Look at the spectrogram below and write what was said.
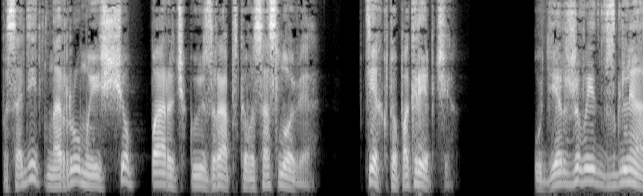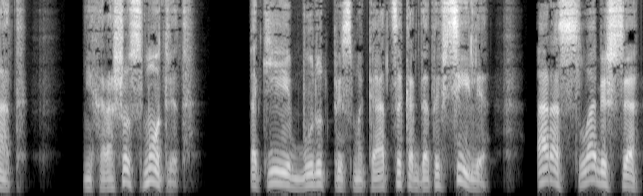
посадить на Рома еще парочку из рабского сословия, тех, кто покрепче. Удерживает взгляд, нехорошо смотрит. Такие будут присмыкаться, когда ты в силе, а расслабишься,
